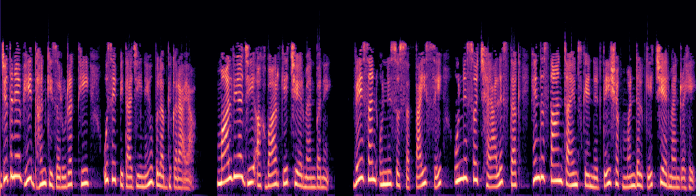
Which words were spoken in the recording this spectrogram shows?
जितने भी धन की ज़रूरत थी, उसे पिताजी ने उपलब्ध कराया। मालवीय जी अखबार के चेयरमैन बने। वे सन 1927 से 1946 तक हिंदुस्तान टाइम्स के निर्देशक मंडल के चेयरमैन रहे।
